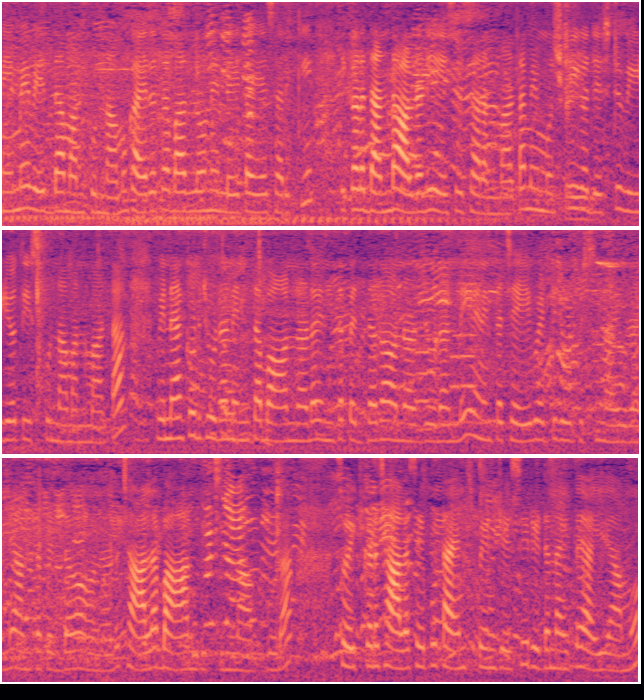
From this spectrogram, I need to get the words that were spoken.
మేమే వేద్దాం అనుకున్నాము. ఖైరతాబాద్లోనే లేట్ అయ్యేసరికి ఇక్కడ దండ ఆల్రెడీ వేసేసారనమాట మేము వచ్చి ఇక జస్ట్ వీడియో తీసుకున్నాం అనమాట వినాయకుడు చూడండి ఎంత బాగున్నాడో ఎంత పెద్దగా ఉన్నాడు చూడండి. నేను ఇంత చేయి పెట్టి చూపిస్తున్నా చూడండి అంత పెద్దగా ఉన్నాడు. చాలా బాగా అనిపించింది నాకు కూడా. సో ఇక్కడ చాలాసేపు టైం స్పెండ్ చేసి రిటర్న్ అయితే అయ్యాము.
